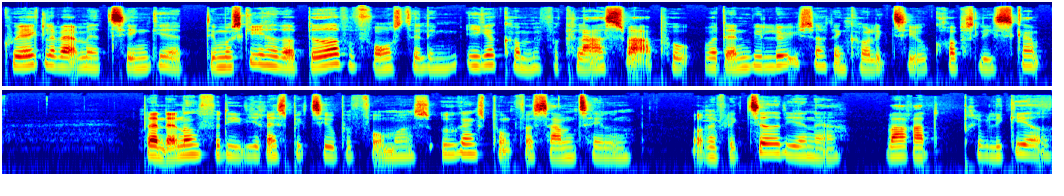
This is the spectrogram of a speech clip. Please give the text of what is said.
kunne jeg ikke lade være med at tænke, at det måske havde været bedre for forestillingen ikke at komme med for klare svar på, hvordan vi løser den kollektive kropslige skam. Blandt andet fordi de respektive performers udgangspunkt for samtalen, hvor reflekteret de end er, var ret privilegeret.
